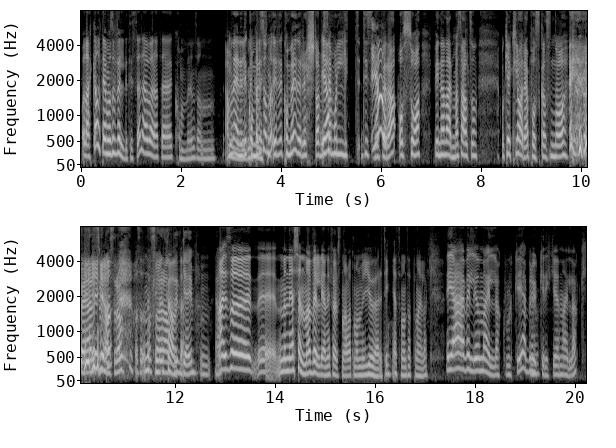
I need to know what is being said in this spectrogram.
Og det er ikke alltid jeg må så veldig tisse, det er bare at det kommer en sånn Ja, men enig, det kommer, sånn, det kommer et rush da hvis Ja. jeg må litt tisse med døra, og så begynner jeg å nærme meg, så er alt sånn OK, klarer jeg postkassen nå? Før jeg liksom Ja. låser opp. Og så Og så er det alltid et game. Mm. Ja. Eh, men jeg kjenner meg veldig igjen i følelsen av at man må gjøre ting etter man har tatt på neglelakk. Jeg er veldig neglelakk-rookie. Jeg bruker ikke neglelakk.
